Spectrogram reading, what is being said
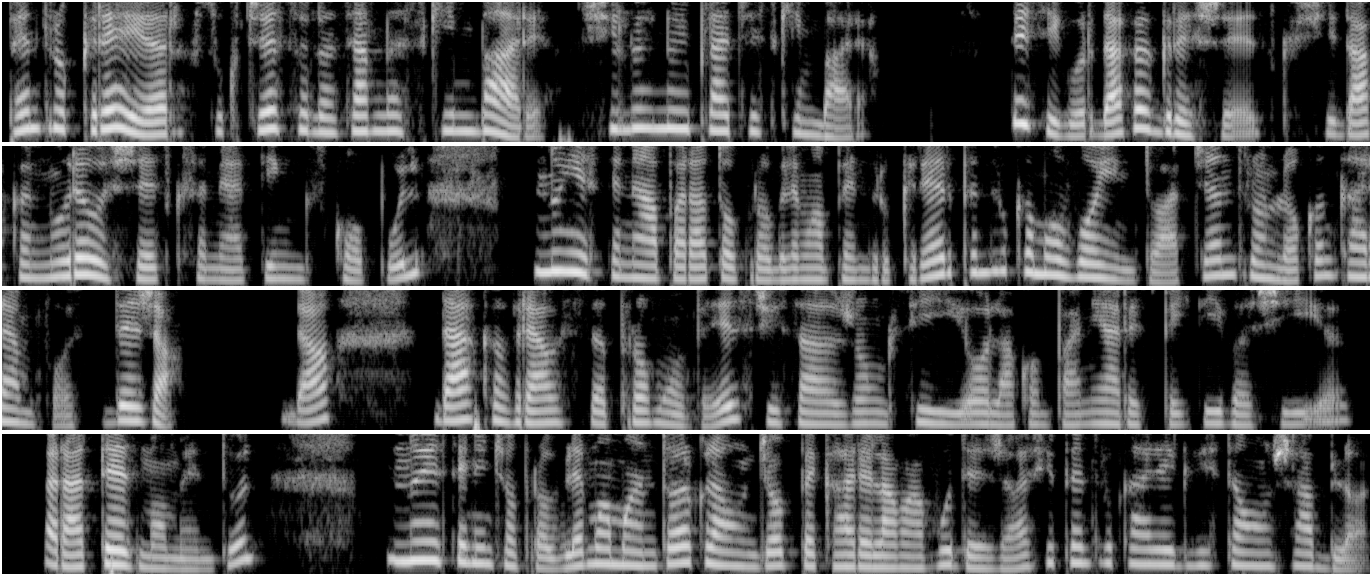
pentru creier, succesul înseamnă schimbare și lui nu-i place schimbarea. Desigur, dacă greșesc și dacă nu reușesc să-mi ating scopul, nu este neapărat o problemă pentru creier, pentru că mă voi întoarce într-un loc în care am fost deja. Da? Dacă vreau să promovez și să ajung CEO la compania respectivă și uh, ratez momentul, nu este nicio problemă, mă întorc la un job pe care l-am avut deja și pentru care există un șablon.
